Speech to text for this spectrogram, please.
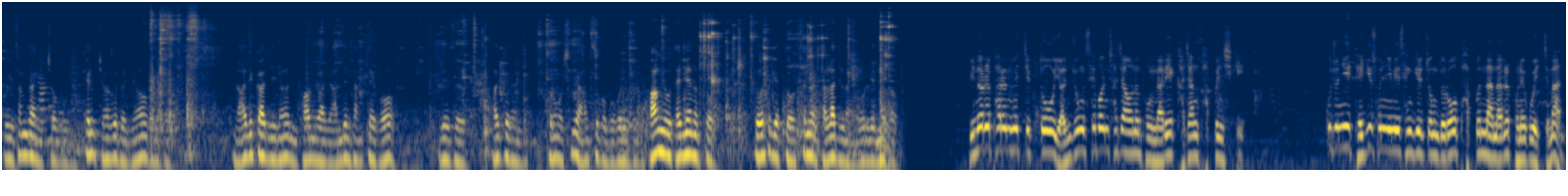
그게 상당히 조금 괴롭혀하거든요. 그래서 아직까지는 아직 안된 상태고 그래서 아직까지는 그런 거 신경 안 쓰고 먹어요. 방류 되면은 또, 또 어떻게 또 생각이 달라질는지 모르겠네요. 민어를 파는 횟집도 연중 세 번 찾아오는 복날이 가장 바쁜 시기. 꾸준히 대기 손님이 생길 정도로 바쁜 나날을 보내고 있지만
